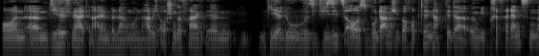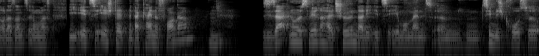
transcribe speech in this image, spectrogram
und ähm, die hilft mir halt in allen Belangen und da habe ich auch schon gefragt, ähm, hier du, wie sieht's aus, wo darf ich überhaupt hin, habt ihr da irgendwie Präferenzen oder sonst irgendwas? Die ECE stellt mir da keine Vorgaben, Sie sagt nur, es wäre halt schön, da die ECE im Moment ähm, eine ziemlich große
